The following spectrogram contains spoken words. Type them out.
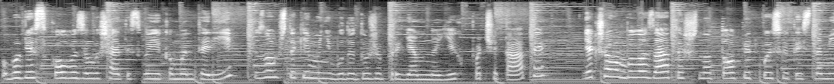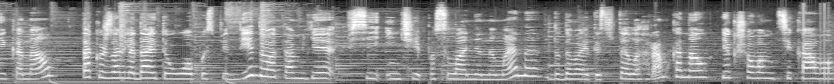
Обов'язково залишайте свої коментарі. Знову ж таки, мені буде дуже приємно їх почитати. Якщо вам було затишно, то підписуйтесь на мій канал. Також заглядайте у опис під відео, там є всі інші посилання на мене. Додавайтесь в телеграм-канал, якщо вам цікаво.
